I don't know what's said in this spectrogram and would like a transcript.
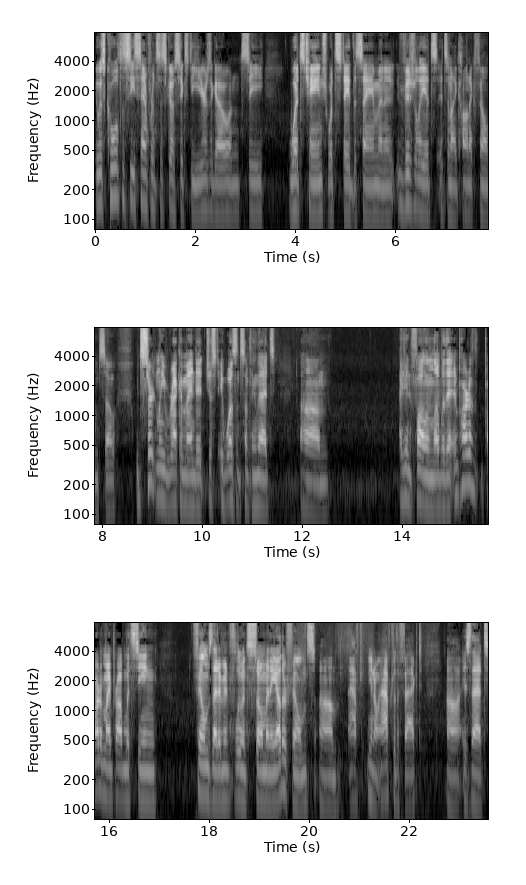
it was cool to see San Francisco 60 years ago and see what's changed, what's stayed the same, and it, visually, it's it's an iconic film. So, would certainly recommend it. Just it wasn't something that um, I didn't fall in love with it, and part of part of my problem with seeing films that have influenced so many other films um, after you know after the fact uh, is that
